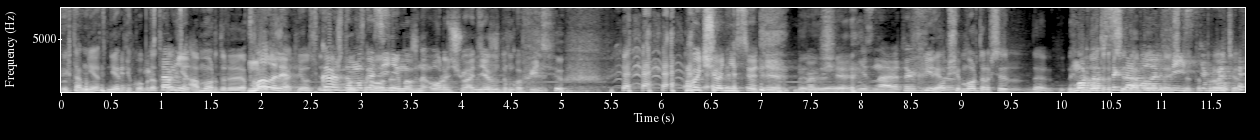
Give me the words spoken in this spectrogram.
Их там нет, нет никакого братства кольца. А Мордор Мало ли, отнес, в каждом магазине можно орочью одежду купить. Вы что несете вообще? Не знаю, это какие-то... Я вообще Мордор все... Мордор всегда был эльфийским. против.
